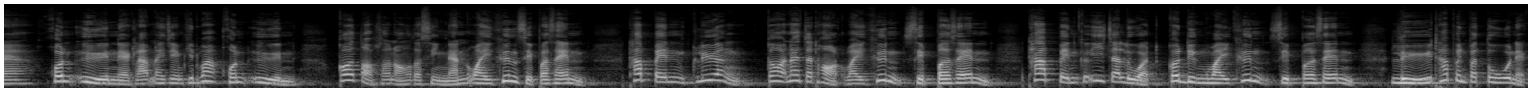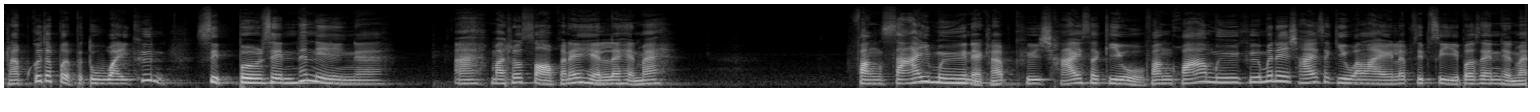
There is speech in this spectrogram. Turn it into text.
นะคนอื่นเนี่ยครับนายเจมส์คิดว่าคนอื่น ก็ตอบสนองต่อสิ่งนั้นไวขึ้น 10%ถ้าเป็นเครื่องก็น่าจะถอดไวขึ้น 10%ถ้าเป็นเก้าอี้จรวดก็ดึงไวขึ้น 10%หรือถ้าเป็นประตูเนี่ยครับก็จะเปิดประตูไวขึ้น 10%นั่นเองนะ อะมาทดสอบกันให้เห็นเลยเห็นไหมฝั่งซ้ายมือเนี่ยครับคือใช้สกิลฝั่งขวามือคือไม่ได้ใช้สกิลอะไรแล้ว14%เห็นไหม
